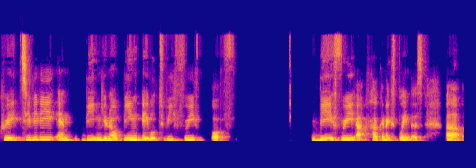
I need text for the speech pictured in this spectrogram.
creativity and being you know being able to be free of be free uh, how can i explain this? Uh,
